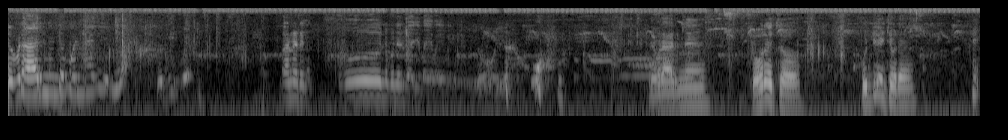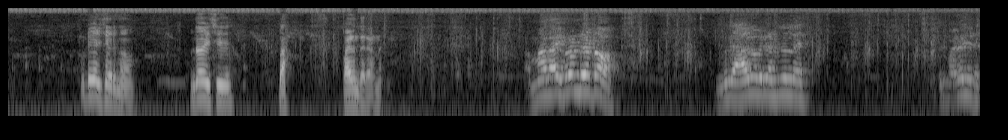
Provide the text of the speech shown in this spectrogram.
എവിടെ ആയിരുന്നു എന്റെ പൊന്നാരി കണ്ണെടുക്ക. ഓ എന്റെ പൊന്നാരി ബൈ ബൈ ബൈ എവിടെ ആയിരുന്നു ചോറ് കഴിച്ചോ? ഫുഡ് കഴിച്ചോടെ ഫുഡ് കഴിച്ചായിരുന്നോ? എന്താ കഴിച്ച്? ബാ പഴം തരാണ് അമ്മ അതാ ഇവിടെ ഉണ്ട് കേട്ടോ. ഇന്ന് രാവിലെ ഒരു കണ്ടില്ലല്ലേ? ഒരു പഴം ഇട്.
